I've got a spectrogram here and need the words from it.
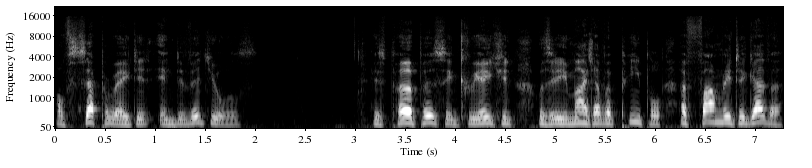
of separated individuals. His purpose in creation was that he might have a people, a family together.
